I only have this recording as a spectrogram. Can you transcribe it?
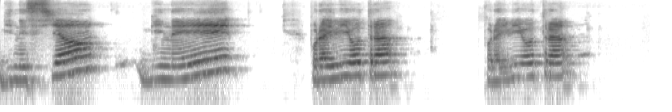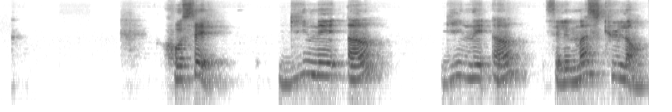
eh, guiné por ahí vi otra, por ahí vi otra. José, Guinéen, Guinéen, c'est le masculin,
